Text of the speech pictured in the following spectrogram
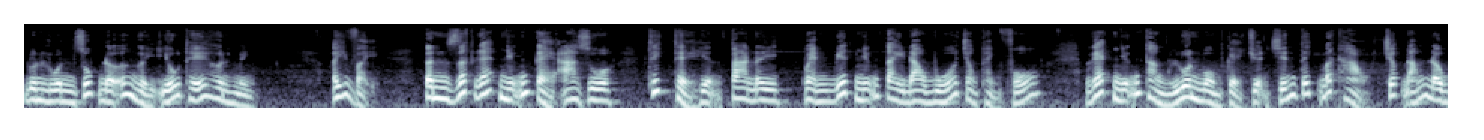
luôn luôn giúp đỡ người yếu thế hơn mình. Ấy vậy, Tân rất ghét những kẻ a dua thích thể hiện ta đây quen biết những tay đao búa trong thành phố, ghét những thằng luôn mồm kể chuyện chiến tích bất hảo trước đám đông.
